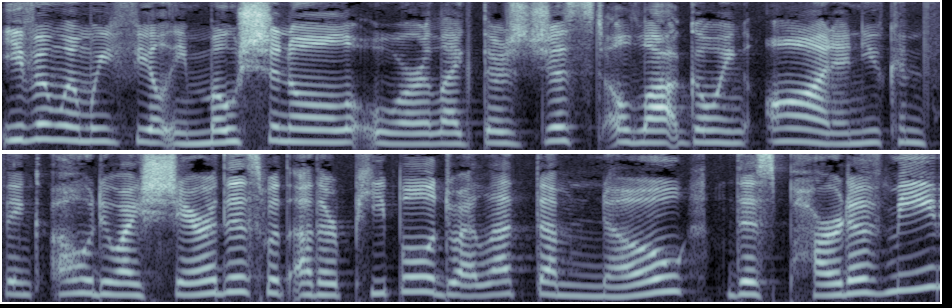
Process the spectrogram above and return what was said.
even when we feel emotional, or like there's just a lot going on. And you can think, oh, do I share this with other people? Do I let them know this part of me?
